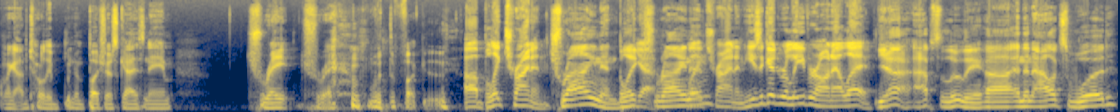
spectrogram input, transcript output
oh my god, I'm totally gonna butcher this guy's name. Trey Trey what the fuck is Uh, Blake Treinen. Treinen, Blake Yeah, Treinen. Blake Treinen. He's a good reliever on LA. yeah, absolutely. Uh, and then Alex Wood,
